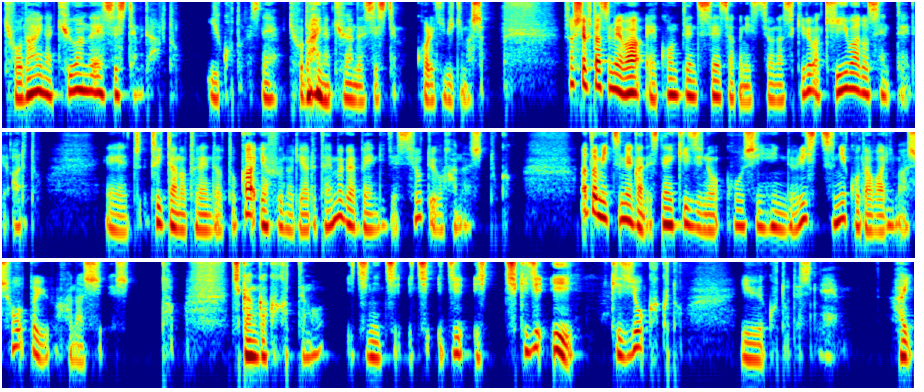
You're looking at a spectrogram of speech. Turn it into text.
巨大な Q&A システムであるということですね。巨大な Q&A システム。これ響きました。そして二つ目は、えコンテンツ制作に必要なスキルはキーワード選定であると。えー、Twitter のトレンドとか Yahoo のリアルタイムが便利ですよという話とか。あと3つ目がですね、記事の更新頻度より質にこだわりましょうという話でした。時間がかかっても1日 1, 1, 1記事、いい記事を書くということですね。はい。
